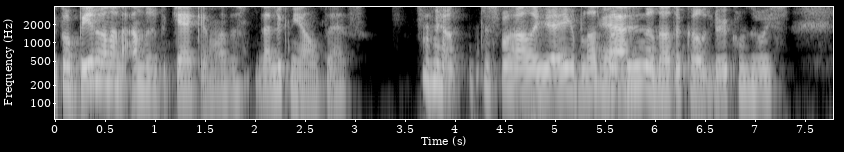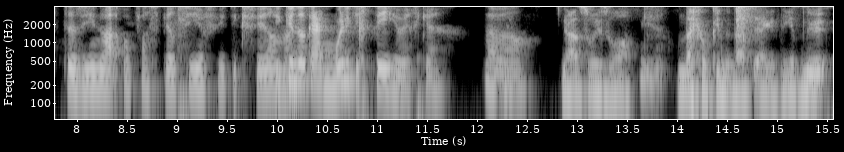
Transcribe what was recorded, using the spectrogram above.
Ik probeer wel naar de anderen te kijken, maar dat, is- dat lukt niet altijd. ja, het is vooral je eigen blad. Ja. Maar het is inderdaad ook wel leuk om zo eens te zien wat, op wat speelt die of weet ik veel. Je maar- kunt elkaar moeilijker tegenwerken. Dat wel. Ja, sowieso. Ja. Omdat je ook inderdaad je eigen ding hebt. Nu,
